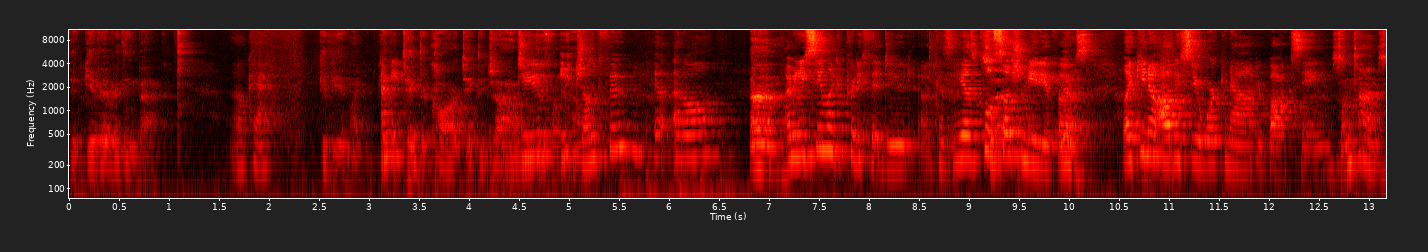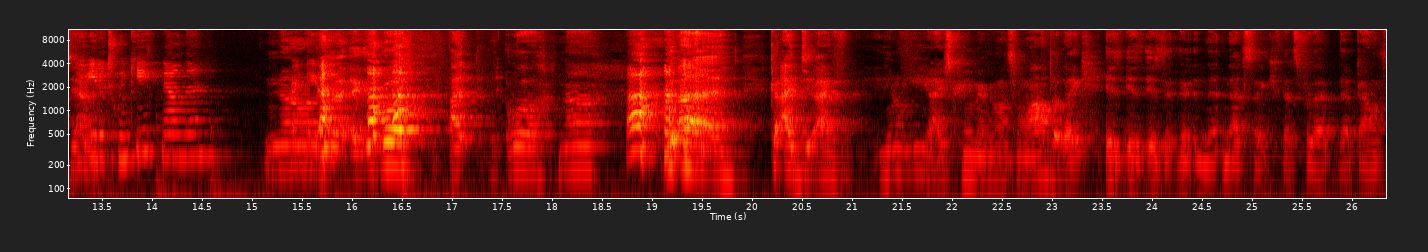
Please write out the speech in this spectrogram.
then give everything back. Okay. Give you I mean, take the car, take the job. Do you eat house. junk food at all? Um, I mean, you seem like a pretty fit dude because he has cool So- social media folks. Like, you know, obviously you're working out, you're boxing. sometimes yeah. You eat a Twinkie now and then. no, you- uh, well, I well no. uh, I do. I've you know eat ice cream every once in a while, but like is is, is it, and, that's like that's for that that balance.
